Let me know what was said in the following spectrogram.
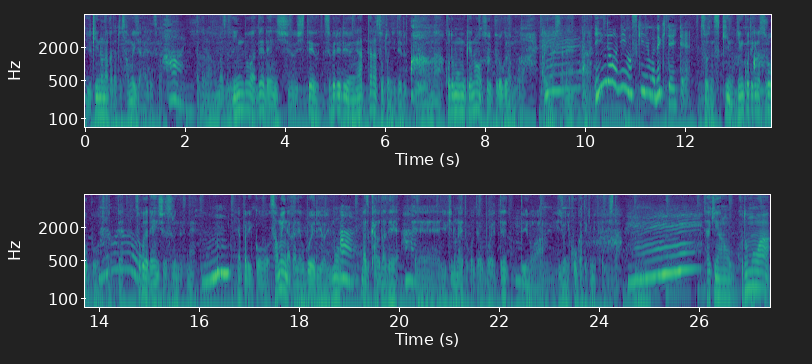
雪の中だと寒いじゃないですか。はい。だからまずインドアで練習して滑れるようになったら外に出るっていうような子供向けのそういうプログラムもありましたね、はい。インドにもスキー場ができていて。そうですね。スキーの人工的なスロープを作ってそこで練習するんですね。うん。やっぱりこう寒い中で覚えるよりも、はい。まず体で、はい。えー雪のないところで覚えてっていうのは非常に効果的みたいでした。へえ最近あの子供は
